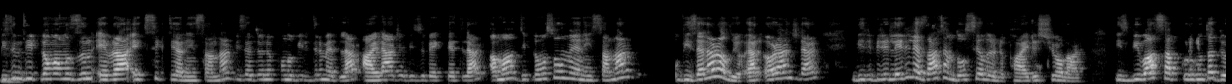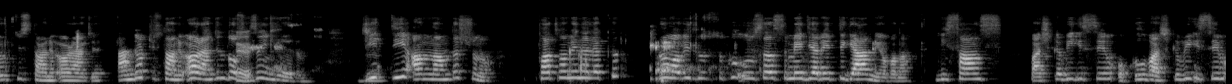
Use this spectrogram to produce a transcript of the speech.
Bizim diplomamızın evrağı eksik diyen insanlar bize dönüp bunu bildirmediler. Aylarca bizi beklediler ama diploması olmayan insanlar vizeler alıyor. Yani öğrenciler birbirleriyle zaten dosyalarını paylaşıyorlar. Biz bir WhatsApp grubunda 400 tane öğrenci. Ben 400 tane öğrencinin dosyasını inceledim. Ciddi anlamda şunu. Fatma Menel Akın Roma Business School Uluslararası Medya Reddi gelmiyor bana. Lisans, başka bir isim, okul başka bir isim,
